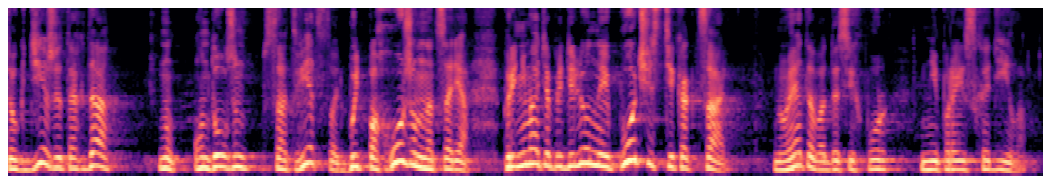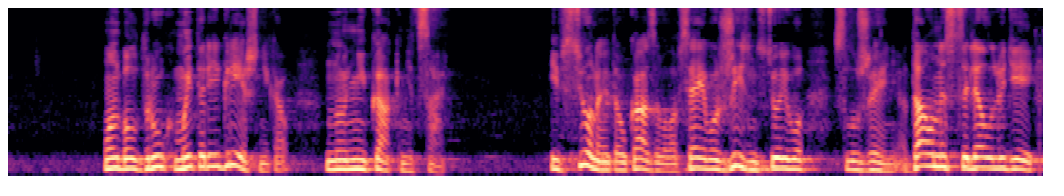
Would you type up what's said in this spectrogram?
то где же тогда ну, он должен соответствовать, быть похожим на царя, принимать определенные почести как царь. Но этого до сих пор не происходило. Он был друг мытарей и грешников, но никак не царь. И все на это указывало, вся его жизнь, все его служение. Да, он исцелял людей,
